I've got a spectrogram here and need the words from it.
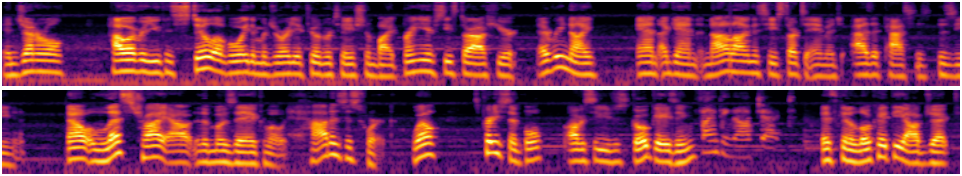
in general. However, you can still avoid the majority of field rotation by bringing your Seastar out here every night and again, not allowing the Seastar to image as it passes the zenith. Now, let's try out the mosaic mode. How does this work? Well, it's pretty simple. Obviously, you just go gazing. Finding object. It's going to locate the object.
